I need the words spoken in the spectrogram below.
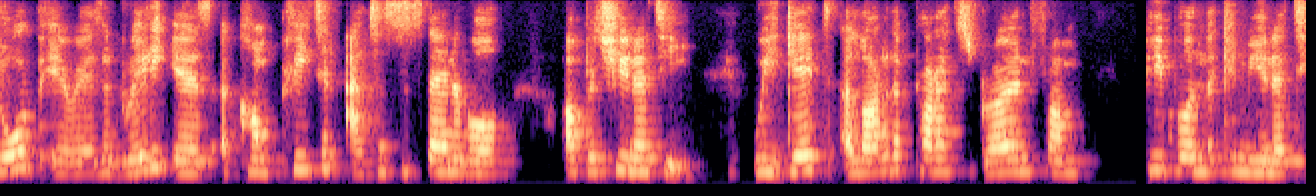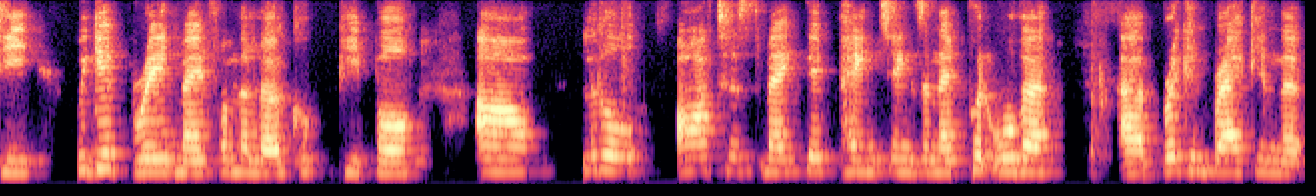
dorp areas, it really is a complete and utter sustainable opportunity we get a lot of the products grown from people in the community. We get bread made from the local people. Our little artists make their paintings and they put all the uh, brick and brack in the,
